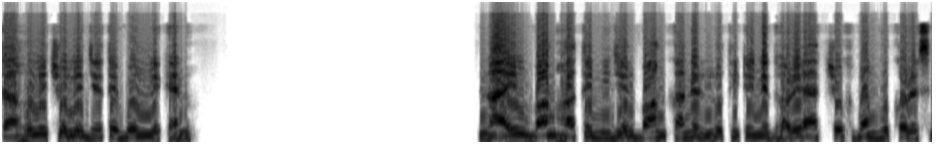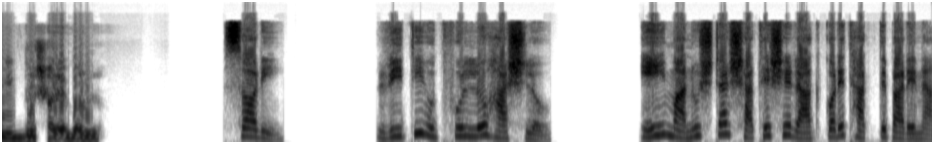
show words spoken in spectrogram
তাহলে চলে যেতে বললে কেন? নাইল বাম হাতে নিজের বাম কানের লতি টেনে ধরে এক চোখ বন্ধ করে স্নিগ্ধ স্বরে বলল সরি। রীতি উৎফুল্ল হাসল। এই মানুষটার সাথে সে রাগ করে থাকতে পারে না।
